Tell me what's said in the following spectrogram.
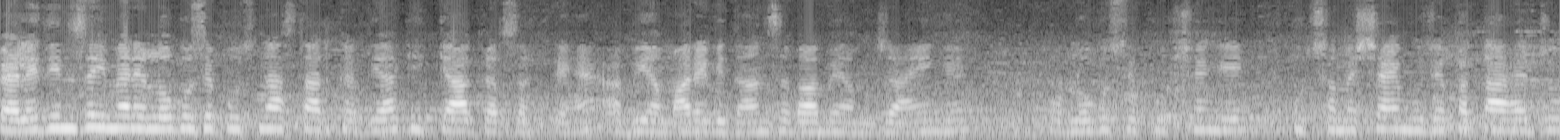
पहले दिन से ही मैंने लोगों से पूछना स्टार्ट कर दिया कि क्या कर सकते हैं। अभी हमारे विधानसभा में हम जाएँगे और लोगों से पूछेंगे। कुछ समस्याएँ मुझे पता है जो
